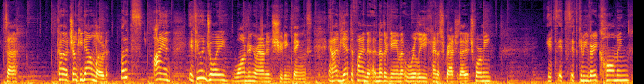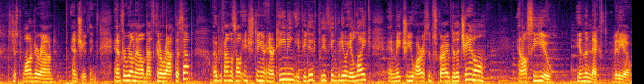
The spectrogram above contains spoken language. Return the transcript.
It's a kind of a chunky download, but it's I if you enjoy wandering around and shooting things, and I've yet to find another game that really kind of scratches that itch for me. It's it's it can be very calming to just wander around and shoot things. And for real now, that's going to wrap this up. I hope you found this all interesting or entertaining. If you did, please give the video a like and make sure you are subscribed to the channel. And I'll see you in the next video.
